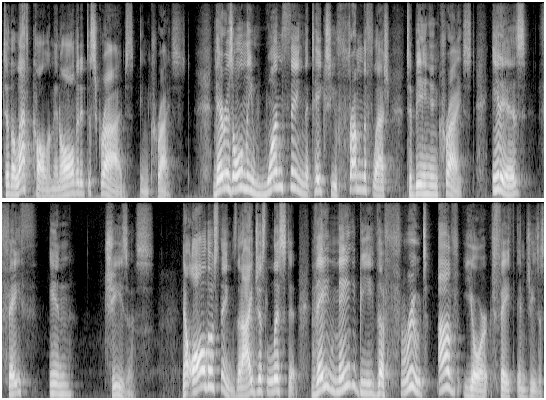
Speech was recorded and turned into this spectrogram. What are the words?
to the left column and all that it describes in Christ. There is only one thing that takes you from the flesh to being in Christ it is faith in Jesus. Now, all those things that I just listed, they may be the fruit of your faith in Jesus.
